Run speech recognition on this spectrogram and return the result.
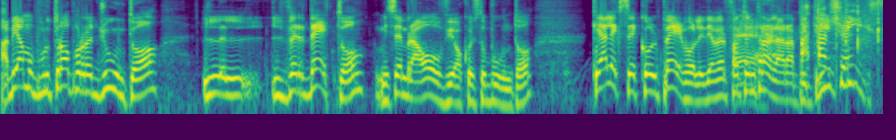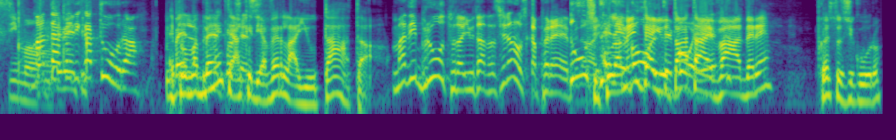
Abbiamo purtroppo raggiunto l- il verdetto, mi sembra ovvio a questo punto, che Alex è colpevole di aver fatto Eh, entrare la rapitrice Tantissimo. Mandato di cattura. e Bel- probabilmente bel anche di averla aiutata. Ma di brutto l'ha aiutata, se no non scapperebbe. Tu dai. sei- Sicuramente aiutata voi, a eh. evadere. Questo sicuro.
